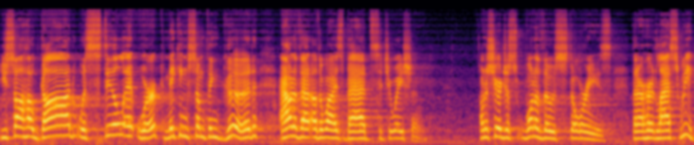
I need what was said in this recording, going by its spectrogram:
you saw how God was still at work making something good out of that otherwise bad situation. I want to share just one of those stories that I heard last week.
